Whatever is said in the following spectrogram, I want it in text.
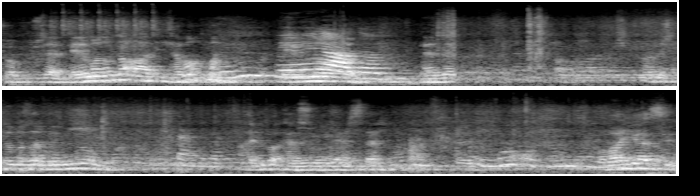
Çok güzel. Benim adım da Adil tamam mı? Memnun oldum. oldum. Ben de tanıştığımıza memnun oldum. Hadi bakalım iyi dersler. Kolay gelsin.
